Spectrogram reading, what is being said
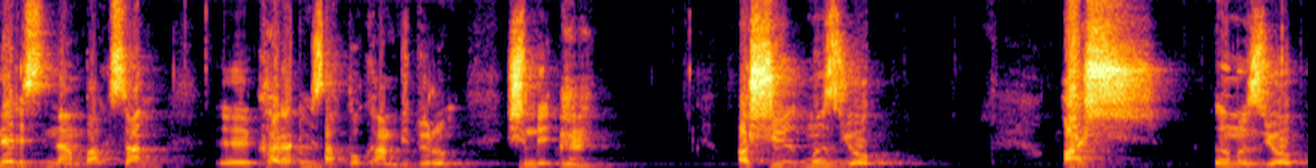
neresinden baksan e, kara mizah kokan bir durum. Şimdi aşımız yok, aşımız yok.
